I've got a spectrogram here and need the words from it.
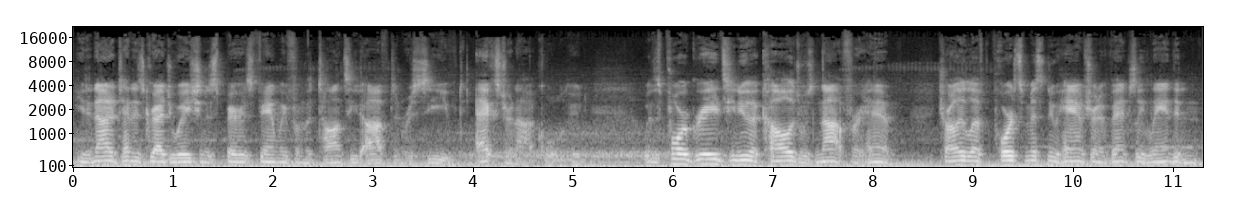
He did not attend his graduation to spare his family from the taunts he'd often received. Extra not cool, dude. With his poor grades, he knew that college was not for him. Charlie left Portsmouth, New Hampshire, and eventually landed in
